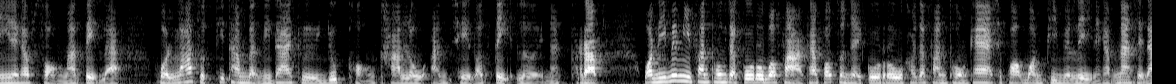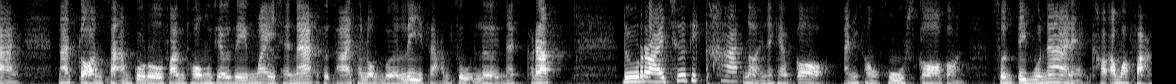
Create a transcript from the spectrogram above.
นี้นะครับ 2 นัดติดแล้วหนล่าสุดที่ทำแบบนี้ได้คือยุคของคาร์โล อันเชลอตติเลยนะครับ วันนี้ไม่มีฟันธงจากกูรูมาฝากครับ เพราะส่วนใหญ่กูรูเขาจะฟันธงแค่เฉพาะบอลพรีเมียร์ลีกนะครับ น่าเสียดาย นัดก่อน 3 กูรูฟันธงเชลซีไม่ชนะสุดท้ายถล่มเบิร์นลีย์ 3-0 เลยนะครับ ดูรายชื่อที่คาดหน่อยนะครับ ก็อันนี้ของฮูสกอร์ก่อน ส่วนตรีบูน่าเนี่ยเขาเอามาฝาก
